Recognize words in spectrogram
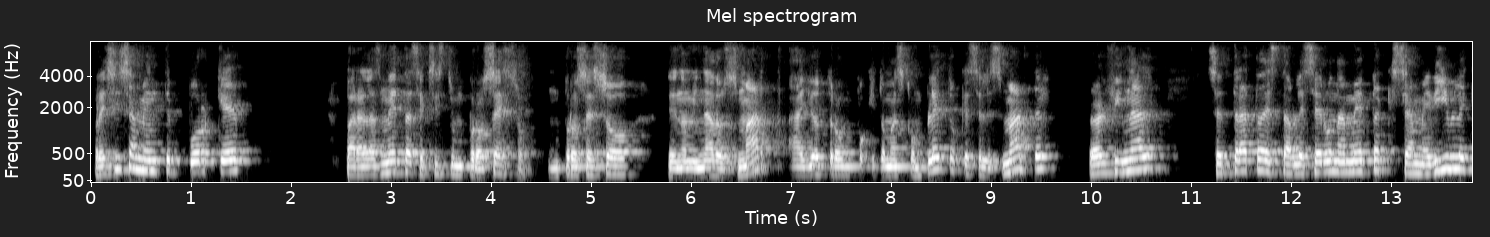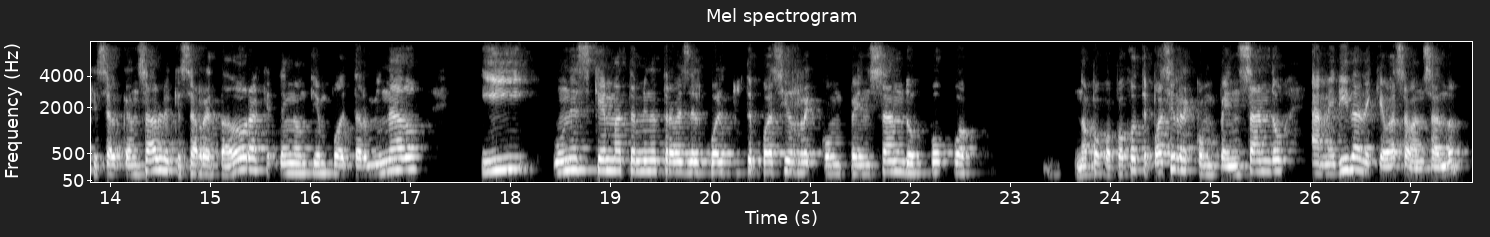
precisamente porque para las metas existe un proceso, un proceso denominado SMART, hay otro un poquito más completo que es el SMARTER, pero al final se trata de establecer una meta que sea medible, que sea alcanzable, que sea retadora, que tenga un tiempo determinado y un esquema también a través del cual tú te puedas ir recompensando poco a no poco a poco, te puedas ir recompensando a medida de que vas avanzando.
